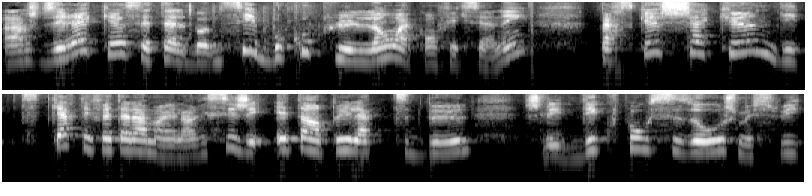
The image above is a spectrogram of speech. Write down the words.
Alors, je dirais que cet album-ci est beaucoup plus long à confectionner parce que chacune des petites cartes est faite à la main. Alors ici, j'ai étampé la petite bulle, je l'ai découpée au ciseau, je me suis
